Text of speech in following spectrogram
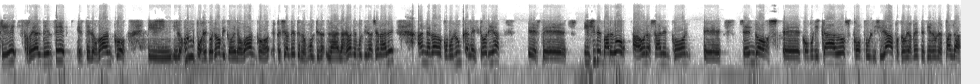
que realmente este, los bancos y, los grupos económicos de los bancos, especialmente los las grandes multinacionales, han ganado como nunca en la historia este, y sin embargo ahora salen con eh, sendos eh, comunicados, con publicidad, porque obviamente tienen una espalda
